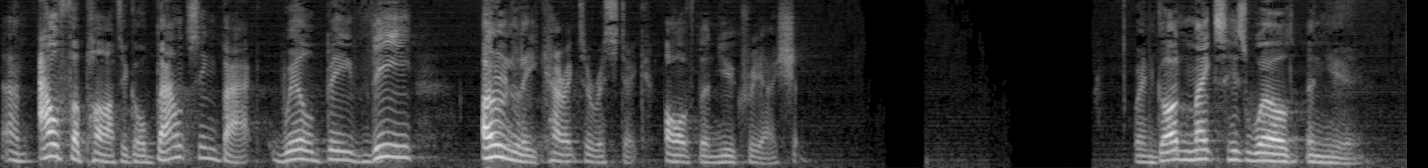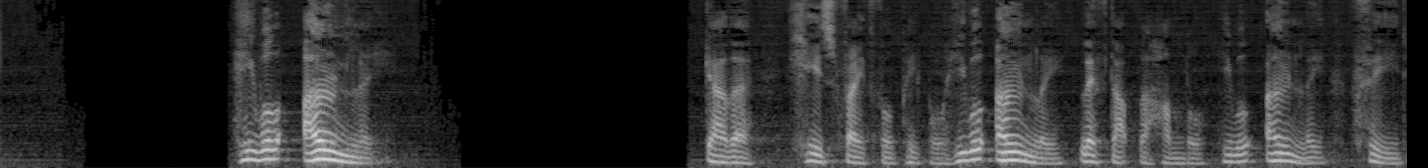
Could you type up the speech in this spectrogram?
um, alpha particle bouncing back will be the only characteristic of the new creation. when God makes his world anew, he will only gather his faithful people. He will only lift up the humble. He will only feed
